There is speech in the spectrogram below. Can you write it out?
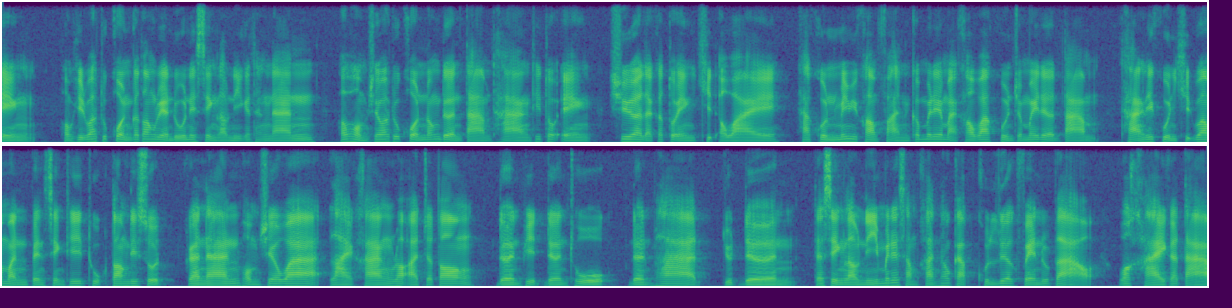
ริงๆ ผมคิดว่าทุกคนก็ต้องเรียนรู้ในสิ่งเหล่านี้กันทั้งนั้น เพราะผมเชื่อว่าทุกคนต้องเดินตามทางที่ตัวเอง เชื่อและก็ตัวเองคิดเอาไว้ หากคุณไม่มีความฝันก็ไม่ได้หมายความว่าคุณจะไม่เดินตาม ทางที่คุณคิดว่ามันเป็นสิ่งที่ถูกต้องที่สุด กระนั้นผมเชื่อว่าหลายครั้งเราอาจจะต้องเดินผิดเดินถูก เดินพลาด หยุดเดิน แต่สิ่งเหล่านี้ไม่ได้สำคัญเท่ากับคุณเลือกเฟ้นหรือเปล่า ว่าใครก็ตาม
